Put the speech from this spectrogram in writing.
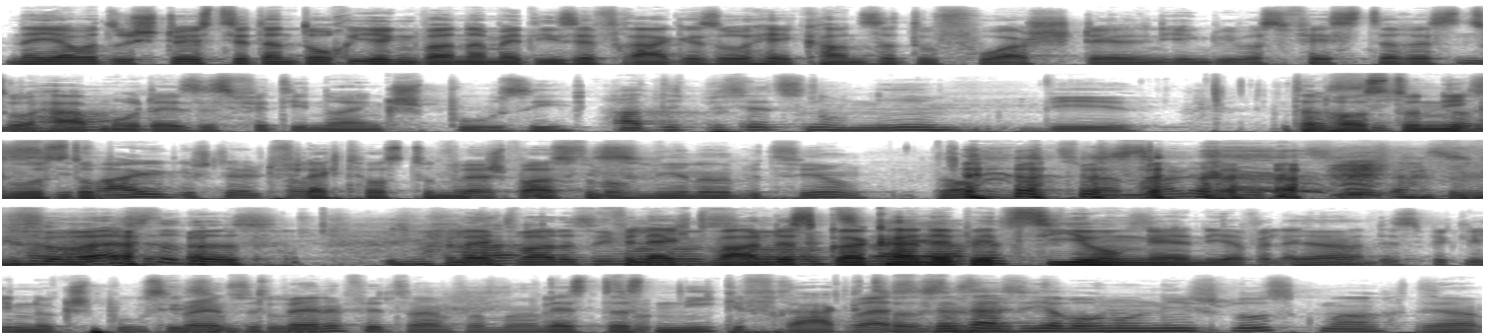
Naja, aber du stößt dir dann doch irgendwann einmal diese Frage so, hey, kannst du dir vorstellen, irgendwie was Festeres zu Ja. haben oder ist es für dich nur ein Gespusi? Hatte ich bis jetzt noch nie. wie? Dann dass hast du nie gewusst, ob, Frage gestellt habe. vielleicht hast du nur Vielleicht warst du noch nie in einer Beziehung. Doch, zweimal in einer Beziehung. Also Wieso weißt du das? Vielleicht war das immer Vielleicht waren so das gar keine Beziehungen, ja, vielleicht Ja. waren das wirklich nur Gespusis Friends und with du Benefits einfach nur. weißt das nie gefragt Weißt du hast. Das heißt, ich habe auch noch nie Schluss gemacht. Ja.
